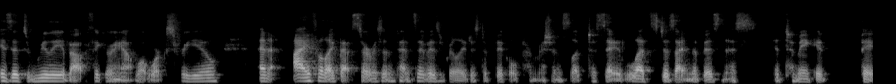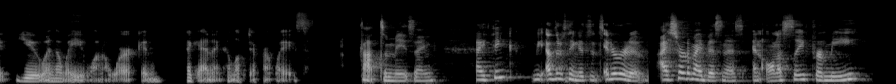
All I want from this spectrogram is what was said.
is it's really about figuring out what works for you. And I feel like that service intensive is really just a big old permission slip to say, let's design the business to make it fit you and the way you want to work. And again, it can look different ways. That's amazing. I think the other thing is it's iterative. I started my business, and honestly, for me,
